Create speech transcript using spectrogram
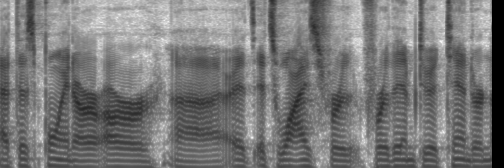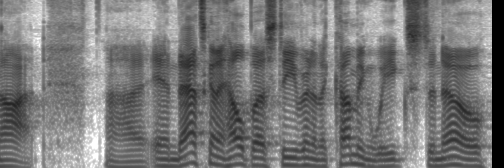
at this point are, are uh, it's, it's, wise for, for them to attend or not. Uh, and that's going to help us, Stephen, in the coming weeks to know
